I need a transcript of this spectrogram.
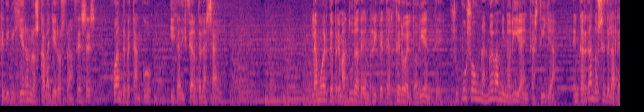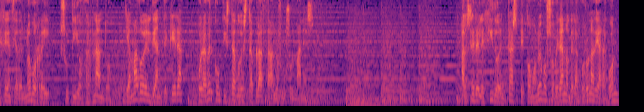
que dirigieron los caballeros franceses Juan de Betancourt y Gadifer de la Salle. La muerte prematura de Enrique III el Doliente supuso una nueva minoría en Castilla, encargándose de la regencia del nuevo rey, su tío Fernando, llamado el de Antequera por haber conquistado esta plaza a los musulmanes. Al ser elegido en Caspe como nuevo soberano de la corona de Aragón,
